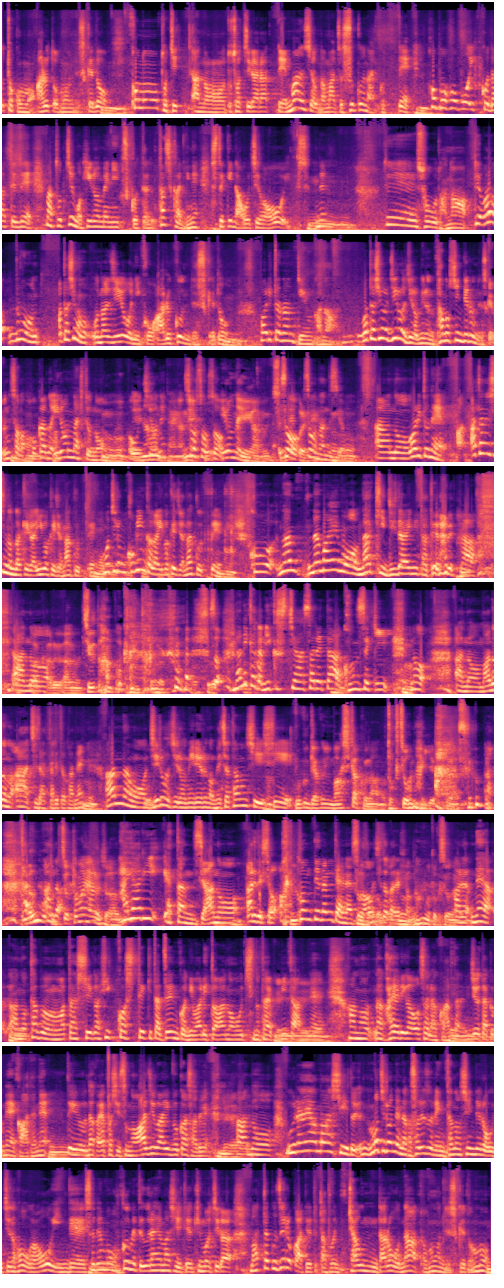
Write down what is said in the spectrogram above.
うとこもあると思うんですけど、うん。この土地あの土地柄ってマンションがまず少なくって、うん。ほぼほぼ一戸建てで、まあ、土地も広めに作ってある。確かにね素敵なお家が多いですよね。うん。でそうだな。でわでも私も同じようにこう歩くんですけど、うん。割となんていうんかな。私はじろじろ見るの楽しんでるんですけどねその他のいろんな人のお家をね,、そうそうそう。いろんな家がある。ね。そうそうなんですよ。んん。あの割とねあ新しいのだけがいいわけじゃなくってうんもちろん古民家がいいわけじゃなくって、うんこうなん名前もなき時代に建てられた、あの。あの、中途半端感とか そう、何かがミクスチャーされた痕跡の、あの、窓のアーチだったりとかね。うん。あんなんをじろじろ見れるのめっちゃ楽しいし、僕逆に真四角のあの特徴ない家好きなんですよ。何も特徴たまにあるでしょ。流行りやったんですよ。あの、あれでしょ？コンテナみたいなやつのお家とかでしょ？うん。何も特徴ない。あれね、あの、多分私が引っ越してきた前後に割とあのお家のタイプ見たんへでー、あの、なんか流行りがおそらくあったんで、うん。住宅メーカーでね、うん。っていう、なんかやっぱしその味わい深さで、ねあの、羨ましいという、もちろんね、なんかそれぞれに楽しんでるお家の方が多いんで、それも含めて羨ましいという気持ちが全くゼロかというと多分ちゃうんだろうなと思うんですけども、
